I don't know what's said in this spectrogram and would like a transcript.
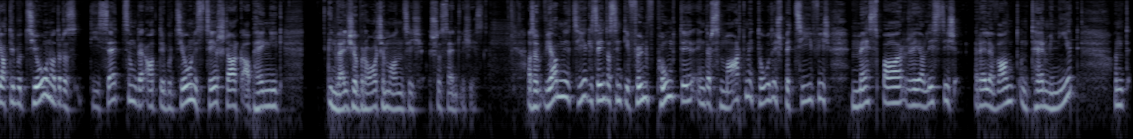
die Attribution oder das, die Setzung der Attribution ist sehr stark abhängig, in welcher Branche man sich schlussendlich ist. Also wir haben jetzt hier gesehen, das sind die fünf Punkte in der SMART-Methode spezifisch, messbar, realistisch, relevant und terminiert. Und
